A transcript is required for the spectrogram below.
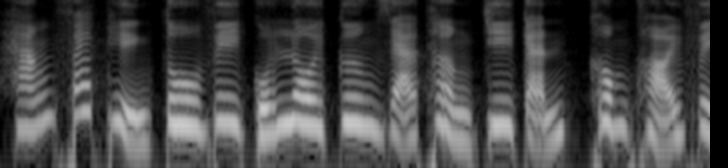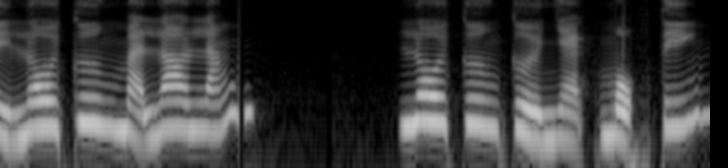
Hắn phát hiện tu vi của lôi cương giả thần chi cảnh, không khỏi vì lôi cương mà lo lắng. Lôi cương cười nhạt một tiếng.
